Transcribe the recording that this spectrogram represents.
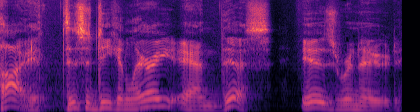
Hi, this is Deacon Larry, and this is Renewed.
